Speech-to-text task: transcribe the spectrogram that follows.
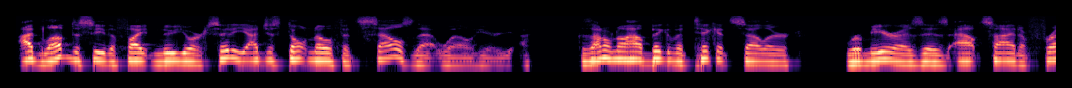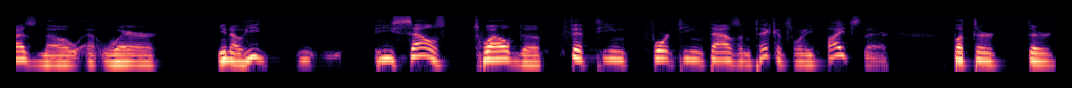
I'd love to see the fight in New York City. I just don't know if it sells that well here because I don't know how big of a ticket seller Ramirez is outside of Fresno, uh, where you know he he sells twelve to 15, 14,000 tickets when he fights there, but they're they're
